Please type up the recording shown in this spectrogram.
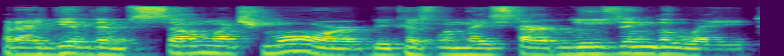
But I give them so much more because when they start losing the weight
